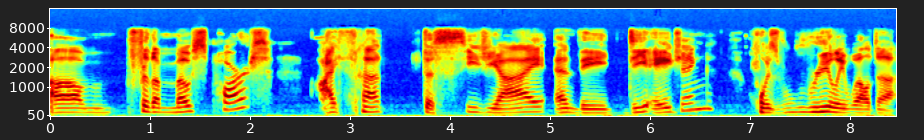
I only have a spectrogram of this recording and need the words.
Um, for the most part, I thought the CGI and the de aging was really well done.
